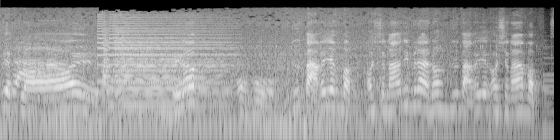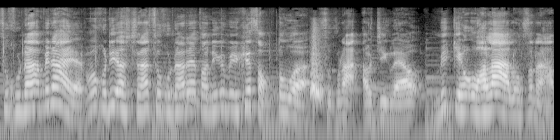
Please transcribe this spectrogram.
เรียบร้อยโอเคครับโอ้โหยูตาก็ยังแบบเอาชนะนี่ไม่ได้เนาะยูตาก็ยังเอาชนะแบบสุคุนะไม่ได้อะเพราะว่าคนที่เอาชนะสุคุนะได้ตอนนี้ก็มีแค่2ตัวสุคุนะเอาจริงแล้วมิเกลโอฮาร่าลงสนาม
